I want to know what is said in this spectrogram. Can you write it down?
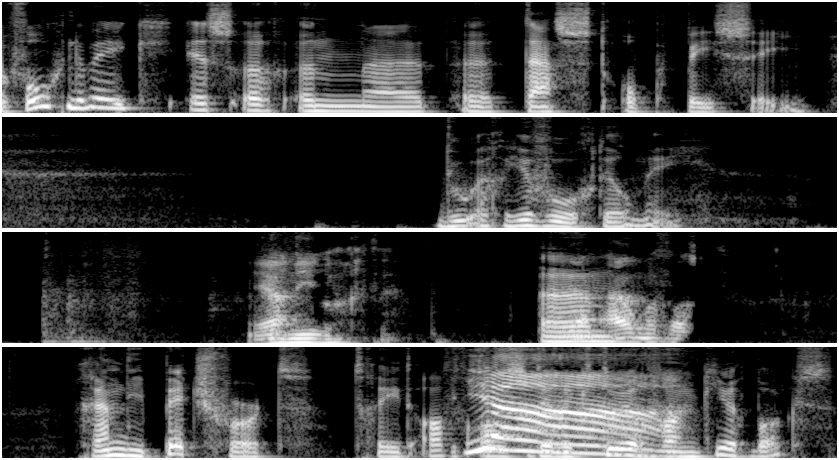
volgende week is er een test op PC. Doe er je voordeel mee. Ja, niet wachten. ja, Ehm, hou me vast. Randy Pitchford treedt af Ja! als directeur van Gearbox.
